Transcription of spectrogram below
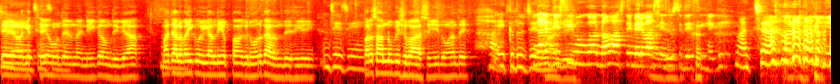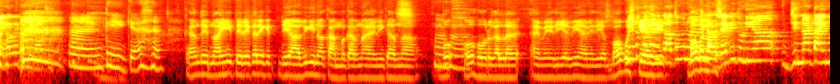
ਤੇਰੇ ਨਾਲ ਕਿੱਥੇ ਹੁਣ ਤੇਰੇ ਨਾਲ ਨਹੀਂ ਕਰਾਉਂਦੀ ਵਿਆਹ। ਮੈਂ ਚੱਲ ਬਾਈ ਕੋਈ ਗੱਲ ਨਹੀਂ ਆਪਾਂ ਇਗਨੋਰ ਕਰ ਦਿੰਦੇ ਸੀਗੇ ਜੀ। ਜੀ ਜੀ। ਪਰ ਸਾਨੂੰ ਵਿਸ਼ਵਾਸ ਸੀ ਜੀ ਦੋਵਾਂ ਤੇ। ਇੱਕ ਦੂਜੇ ਨਾਲੇ ਦੇਸੀ ਹੋਊਗਾ ਉਹਨਾਂ ਵਾਸਤੇ ਮੇਰੇ ਵਾਸਤੇ ਤੁਸੀਂ ਦੇਸੀ ਹੈਗੇ। ਅੱਛਾ। ਨਹੀਂ ਹੈਗਾ ਮੇਰੀ ਨਿਗਾਹ 'ਚ ਹਾਂ, ਠੀਕ ਹੈ। ਕਹਿੰਦੇ ਨਹੀਂ ਤੇਰੇ ਘਰੇ ਕਿ- ਜੇ ਆ ਵੀ ਗਈ ਨਾ ਕੰਮ ਕਰਨਾ ਐ ਨਹੀਂ ਕਰਨਾ। ਉਹ ਉਹ ਹੋਰ ਗੱਲ ਐ, ਐਵੇਂ ਦੀ ਐ ਵੀ ਐਵੇਂ ਦੀ ਐ। ਬਹੁਤ ਕੁਝ ਮੈਨੂੰ ਕਿਹਾ ਪਤਾ ਜੀ। ਨਹੀਂ ਕਾਹਤੋਂ ਮੈਨੂੰ ਐਵੇਂ ਲੱਗਦਾ ਵੀ ਦੁਨੀਆ ਜਿੰਨਾ ਟਾਈਮ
